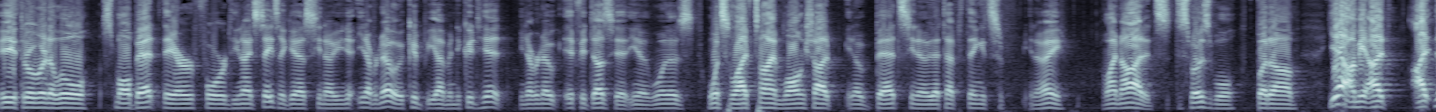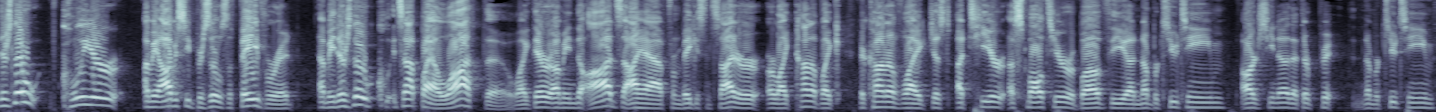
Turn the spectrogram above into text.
maybe throw in a little small bet there for the United States. I guess you know you, you never know. It could be. I mean, it could hit. You never know if it does hit. You know, one of those once in a lifetime long shot you know bets. You know that type of thing. It's you know hey why not? It's disposable. But um, yeah, I mean I I there's no clear I mean, obviously Brazil's the favorite. I mean, there's no. It's not by a lot though. Like there. I mean, the odds I have from Vegas Insider are like kind of like they're kind of like just a tier, a small tier above the uh, number two team Argentina. That they're pre- number two team,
